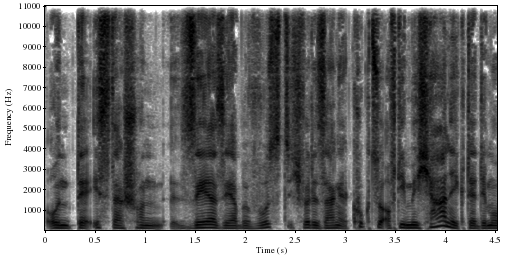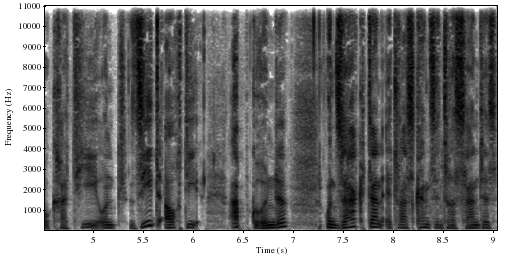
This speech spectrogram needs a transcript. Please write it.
Und der ist da schon sehr, sehr bewusst. Ich würde sagen, er guckt so auf die Mechanik der Demokratie und sieht auch die Abgründe und sagt dann etwas ganz Interessantes.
